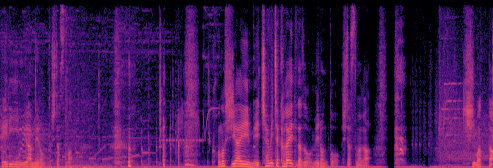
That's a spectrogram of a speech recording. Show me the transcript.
テリーにはメロンと下スマこの試合めちゃめちゃ輝いてたぞメロンと下スマが。決まった。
